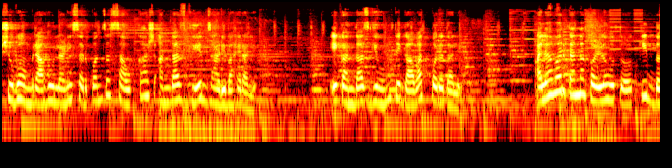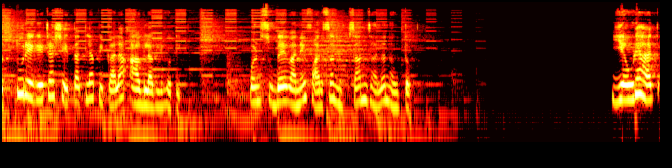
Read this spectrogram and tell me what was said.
शुभम राहुल आणि सरपंच सावकाश अंदाज घेत झाडी बाहेर आले. एक अंदाज घेऊन ते गावात परत आले. आल्यावर त्यांना कळलं होतं की दत्तू रेगेच्या शेतातल्या पिकाला आग लागली होती. पण सुदैवाने फारसं नुकसान झालं नव्हतं. एवढ्यात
